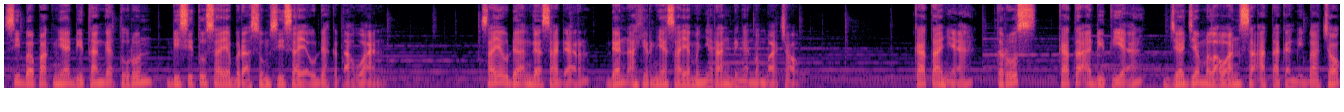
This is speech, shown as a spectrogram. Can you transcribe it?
si bapaknya di tangga turun, di situ saya berasumsi saya udah ketahuan. Saya udah enggak sadar, dan akhirnya saya menyerang dengan membacok. Katanya, terus, kata Aditya, Jaja melawan saat akan dibacok,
